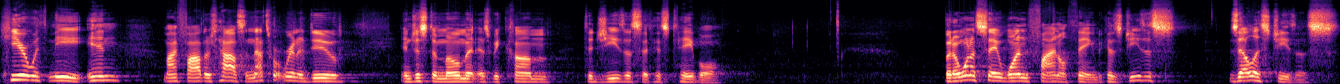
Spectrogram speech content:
here with me in my Father's house. And that's what we're going to do in just a moment as we come to Jesus at his table. But I want to say one final thing because Jesus, zealous Jesus,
